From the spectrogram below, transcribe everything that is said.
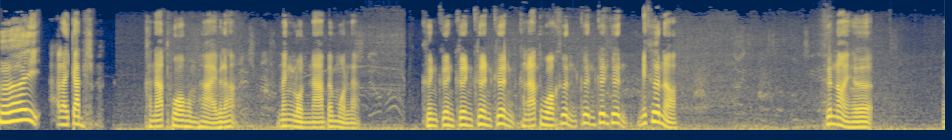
เฮ้ย อะไรกัน คณะทัวร์ผมหายไปแล้ว แม่งหล่นน้ำไปหมดแล้ว ขึ้นขึ้นขึ้นขึ้นขึ้นคณะทัวร์ขึ้นขึ้นขึ้นขึ้น ไม่ขึ้นเหรอ ขึ้นหน่อยเถอะ เอ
